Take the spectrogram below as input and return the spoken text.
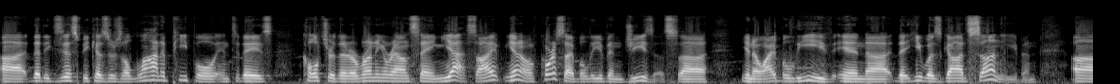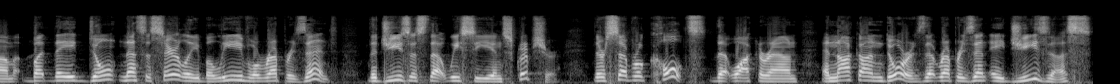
uh, that exists because there's a lot of people in today's culture that are running around saying yes i you know of course i believe in jesus uh, you know i believe in uh, that he was god's son even. Um, but they don't necessarily believe or represent the jesus that we see in scripture. There are several cults that walk around and knock on doors that represent a Jesus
